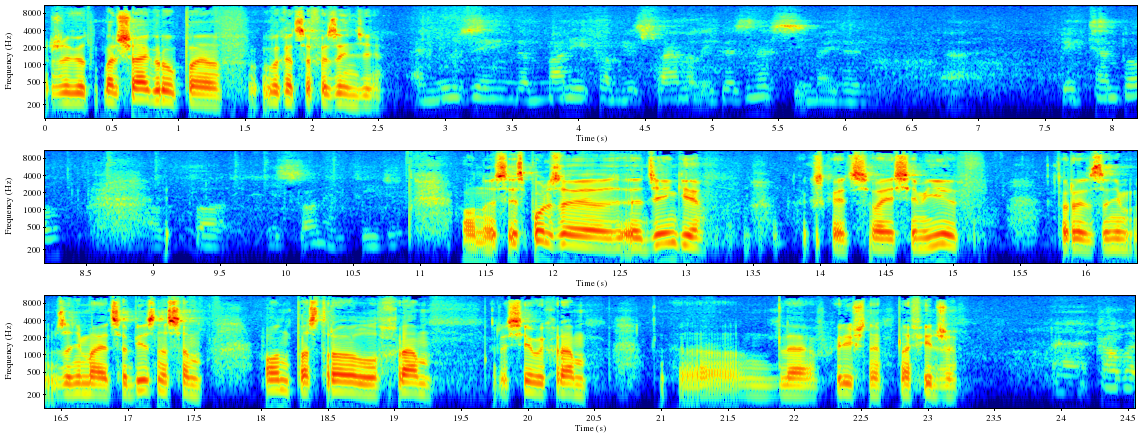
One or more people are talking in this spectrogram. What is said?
живет большая группа выходцев из Индии. Он, ис- используя э, деньги, так сказать, своей семьи, которая заним- занимается бизнесом, он построил храм, красивый храм э, для Кришны на Фиджи. Uh.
